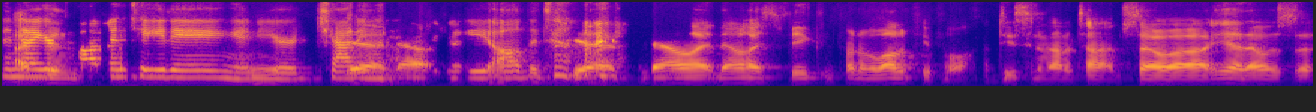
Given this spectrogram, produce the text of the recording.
and now I've you're been, commentating and you're chatting yeah, with now, everybody all the time. Yeah, now I now I speak in front of a lot of people a decent amount of time. So uh, yeah, that was a,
